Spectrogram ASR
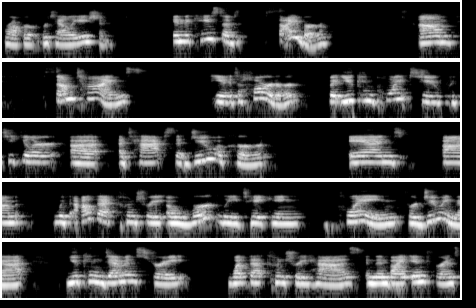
proper retaliation. In the case of cyber, um, sometimes you know, it's harder, but you can point to particular uh, attacks that do occur and um, without that country overtly taking claim for doing that, you can demonstrate what that country has, and then by inference,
